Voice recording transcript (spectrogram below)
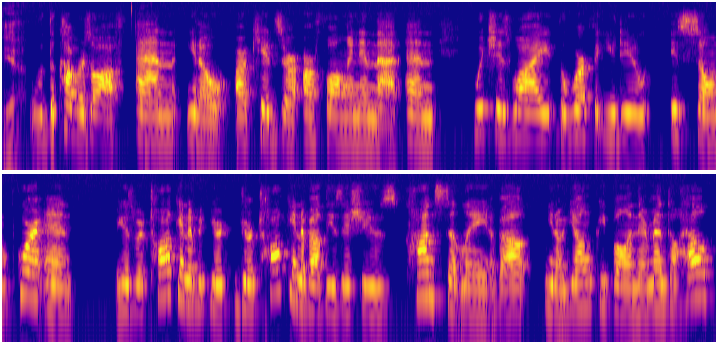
yeah. the covers off and you know our kids are, are falling in that and which is why the work that you do is so important because we're talking about you're you're talking about these issues constantly about you know young people and their mental health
